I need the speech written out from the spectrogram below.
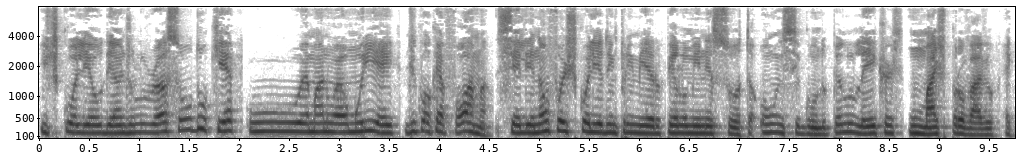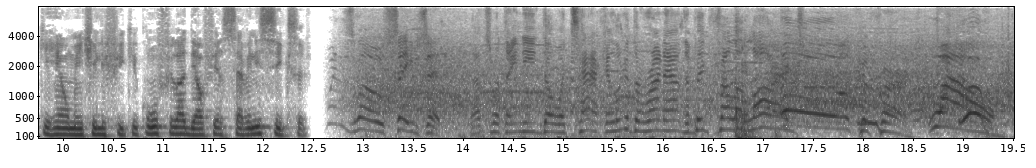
escolher o DeAngelo Russell do que o Emmanuel Murier. De qualquer forma, se ele não for escolhido em primeiro pelo Minnesota ou em segundo pelo Lakers, o mais provável é que realmente ele fique com o Philadelphia 76ers. Winslow saves it. That's what they need though, attack. And look at the run out, the big fella large. Oh, Okafor. Wow!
